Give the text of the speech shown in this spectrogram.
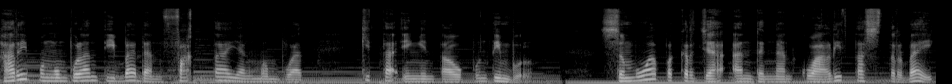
hari pengumpulan tiba dan fakta yang membuat kita ingin tahu pun timbul semua pekerjaan dengan kualitas terbaik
